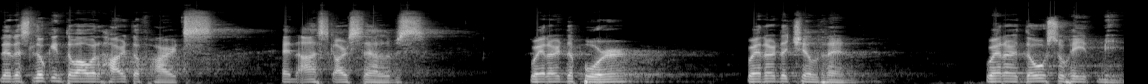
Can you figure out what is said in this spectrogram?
let us look into our heart of hearts and ask ourselves, where are the poor? Where are the children? Where are those who hate me?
